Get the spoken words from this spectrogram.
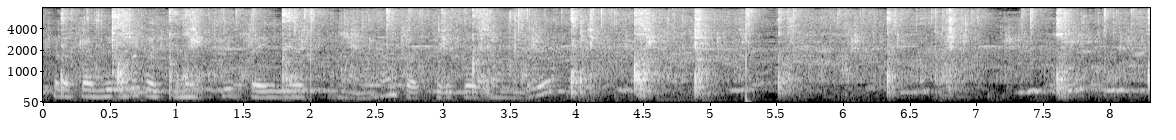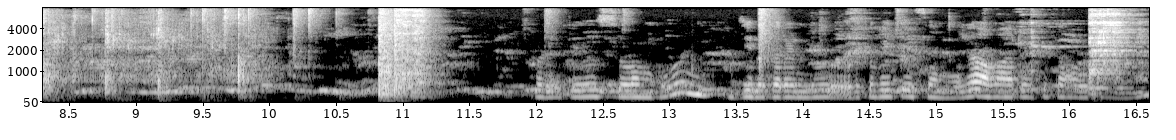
ఇక్కడ పల్లీలు పచ్చిమిర్చి ఫ్రై చేస్తున్నాను. పచ్చడి కోసం అండి. ఇప్పుడైతే సోంపు జీలకర్ర రెండు ఉడకబెట్టేసాను కదా ఆ వాటర్ అయితే తాగుతున్నాను.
